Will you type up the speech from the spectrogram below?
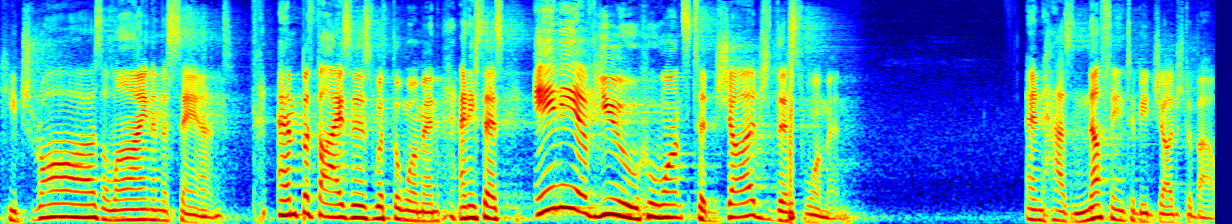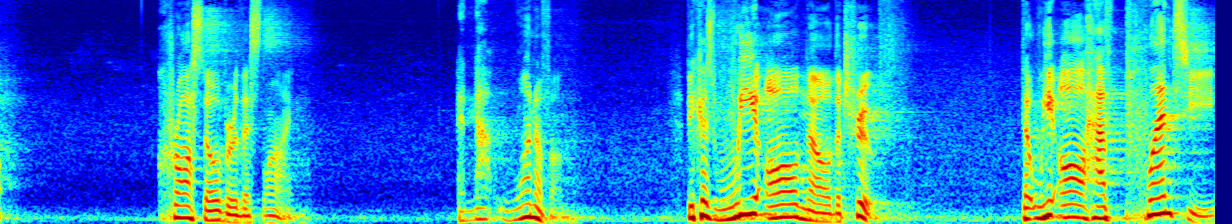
He draws a line in the sand empathizes with the woman, and he says, Any of you who wants to judge this woman and has nothing to be judged about, cross over this line. And not one of them. Because we all know the truth that we all have plenty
